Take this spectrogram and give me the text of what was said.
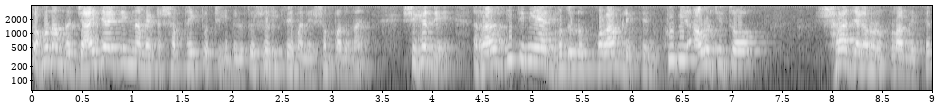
তখন আমরা যাই যাই দিন নামে একটা সাপ্তাহিক পত্রিকা বেরোতো, শফিক রেহমানের সম্পাদনায়। সেখানে রাজনীতি নিয়ে এক ভদ্রলোক কলাম লিখতেন, খুবই আলোচিত, সারা জাগানোর কলাম লিখতেন।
